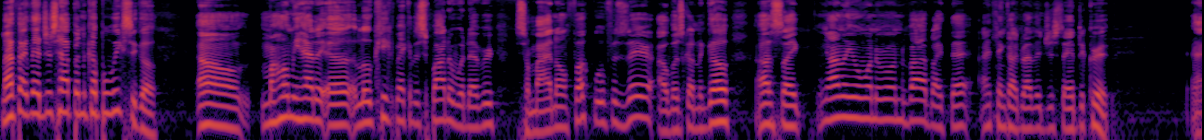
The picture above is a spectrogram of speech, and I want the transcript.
Matter of fact, that just happened a couple weeks ago. Um, my homie had a, a little kickback at the spot or whatever. Somebody I don't fuck with was there. I was gonna go. I was like, I don't even want to ruin the vibe like that. I think I'd rather just stay at the crib. Uh,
